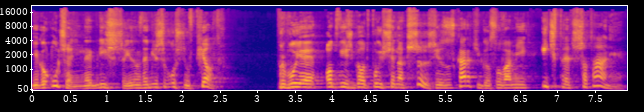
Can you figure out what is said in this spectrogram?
jego uczeń, najbliższy, jeden z najbliższych uczniów, Piotr, próbuje odwieźć go od pójścia na krzyż, Jezus karci go słowami, idź precz szatanie.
